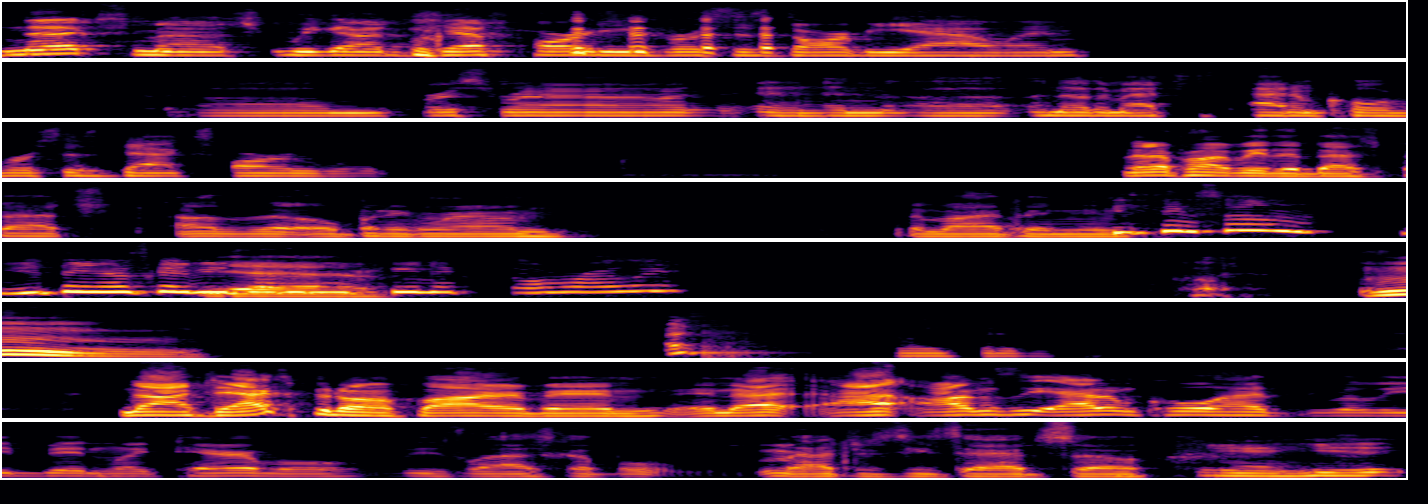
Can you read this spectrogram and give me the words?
Next match, we got Jeff Hardy versus Darby Allin. Um, first round, and then uh, another match is Adam Cole versus Dax Harwood. That'll probably be the best match out of the opening round, in my opinion. You think so? You think that's gonna be better Yeah. than Fenix O'Reilly? Hmm. I think it's gonna be. Nah, Dax's been on fire, man. And I, I honestly, Adam Cole hasn't really been like terrible these last couple matches he's had. So Yeah, he's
